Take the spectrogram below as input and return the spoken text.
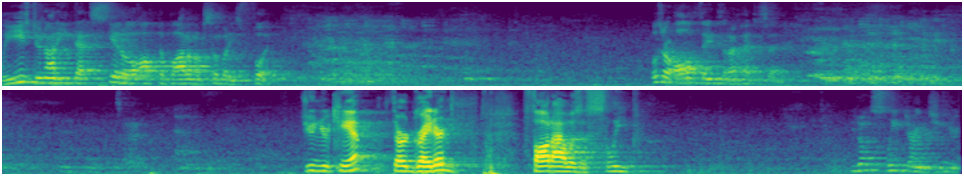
Please do not eat that Skittle off the bottom of somebody's foot. Those are all things that I've had to say. Junior camp, third grader, thought I was asleep. You don't sleep during junior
